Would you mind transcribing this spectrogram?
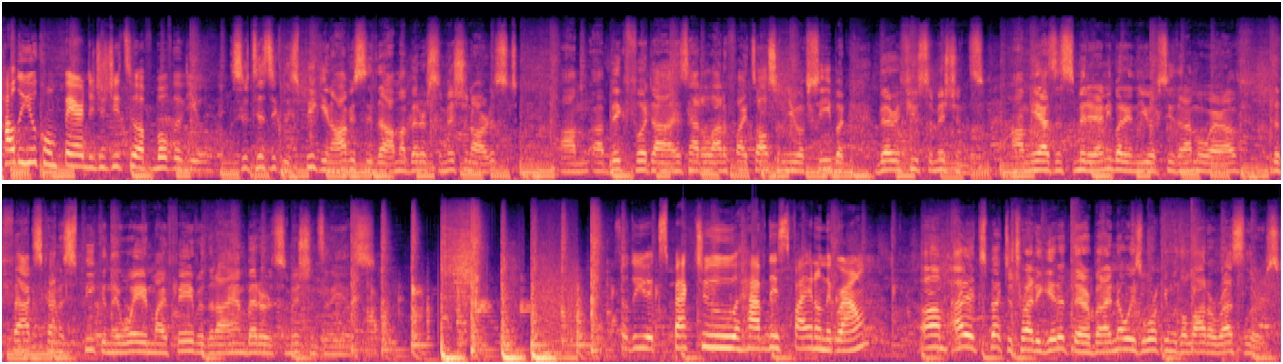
How do you compare the jiu-jitsu of both of you? Statistically speaking, obviously the, I'm a better submission artist. Um, uh, Bigfoot uh, has had a lot of fights also in the UFC, but very few submissions. Um, he hasn't submitted anybody in the UFC that I'm aware of. The facts kind of speak and they weigh in my favor that I am better at submissions than he is. Do you expect to have this fight on the ground? Um, I expect to try to get it there, but I know he's working with a lot of wrestlers.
